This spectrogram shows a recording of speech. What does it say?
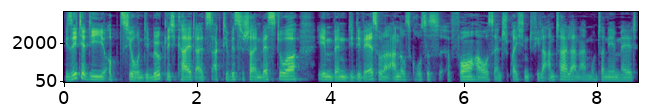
Wie seht ihr die Option, die Möglichkeit als aktivistischer Investor, eben wenn die DWS oder ein anderes großes äh, Fondshaus entsprechend viele Anteile an einem Unternehmen hält,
